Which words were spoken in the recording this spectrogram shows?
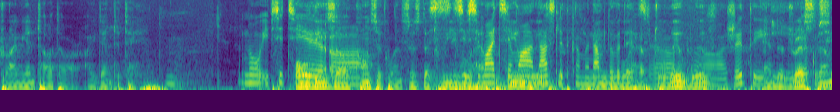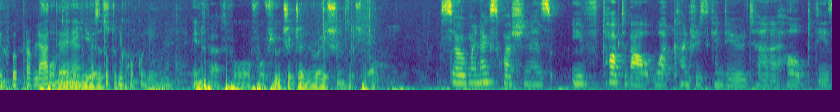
Crimean Tatar identity. Ну і всі ці All these are а, consequences that we зі will всіма have to цими deal with наслідками нам and we will доведеться have to live with а, жити and і address якось them їх for виправляти many years to наступні come. покоління. in fact, for, for future generations as well. So, my next question is You've talked about what countries can do to help these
